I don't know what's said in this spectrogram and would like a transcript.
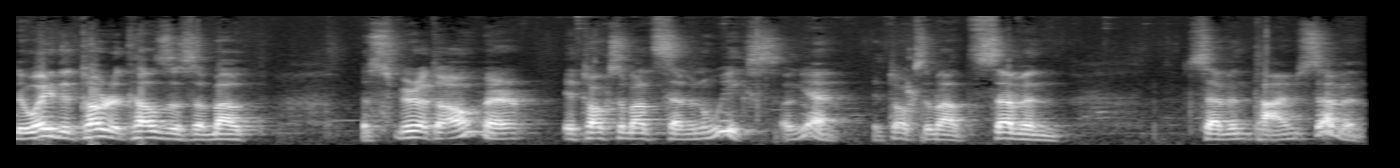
The way the Torah tells us about the Sfiras Omer, it talks about seven weeks. Again, it talks about seven, seven times seven.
